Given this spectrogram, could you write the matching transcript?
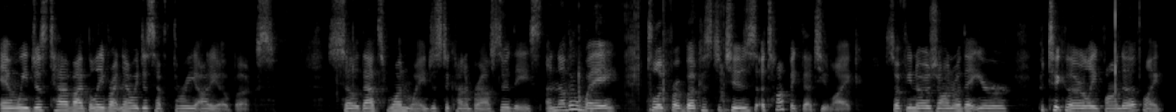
And we just have, I believe right now we just have three audiobooks. So that's one way, just to kind of browse through these. Another way to look for a book is to choose a topic that you like. So if you know a genre that you're particularly fond of, like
